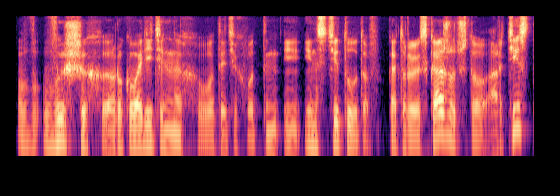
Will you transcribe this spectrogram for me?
высших руководительных вот этих вот институтов, которые скажут, что артист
